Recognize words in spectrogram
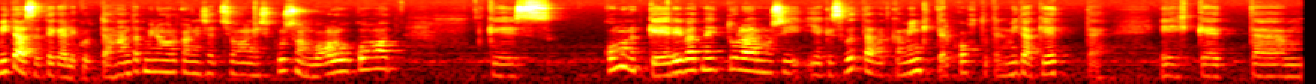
mida see tegelikult tähendab minu organisatsioonis, kus on valukohad, kes kommunikeerivad neid tulemusi ja kes võtavad ka mingitel kohtadel midagi ette. ehk et ähm,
